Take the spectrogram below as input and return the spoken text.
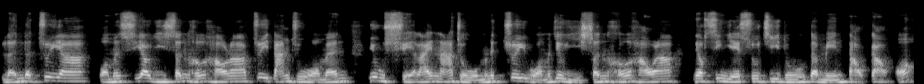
人的罪啊，我们需要与神和好啦，罪担主，我们用血来拿走我们的罪，我们就与神和好啦。要信耶稣基督的名祷告哦，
